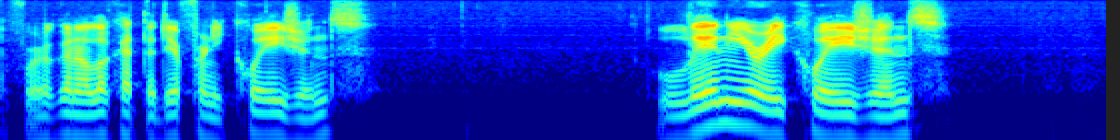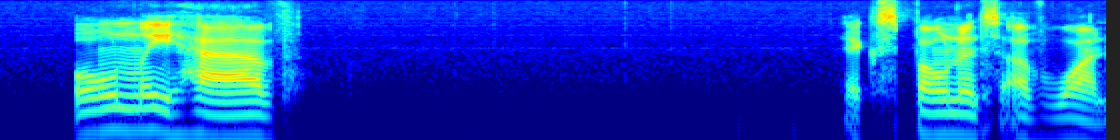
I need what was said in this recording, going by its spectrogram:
if we're going to look at the different equations, linear equations only have exponents of 1.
